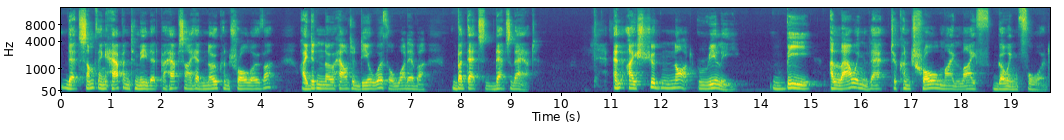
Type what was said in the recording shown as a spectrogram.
that something happened to me that perhaps I had no control over, I didn't know how to deal with, or whatever. But that's, that's that. And I should not really be allowing that to control my life going forward.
